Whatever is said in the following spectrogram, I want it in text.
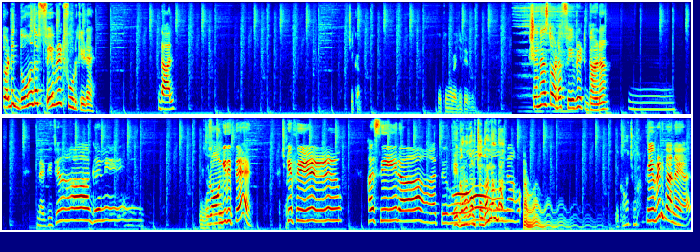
ਤੁਹਾਡੇ ਦੋਵਾਂ ਦਾ ਫੇਵਰਿਟ ਫੂਡ ਕਿਹੜਾ ਹੈ ਦਾਲ ਚਿਕਨ ਕਿਉਂਕਿ ਮੈਂ ਵੈਜੀਟੇਰੀਅਨ ਸ਼ਹਿਨਾਜ਼ ਤੁਹਾਡਾ ਫੇਵਰਿਟ ਗਾਣਾ ਲੱਗ ਜਾ ਗਲੇ ਰੋਂਗ ਹੀ ਦਿੱਤੇ ਕਿ ਫਿਰ ਹਸੀ ਰਾਤ ਹੋ ਇਹ ਗਾਣਾ ਤੁਹਾਨੂੰ ਚੰਗਾ ਨਹੀਂ ਲੱਗਦਾ। ਇਹ ਗਾਣਾ ਚੰਗਾ ਫੇਵਰਿਟ ਗਾਣਾ ਯਾਰ।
